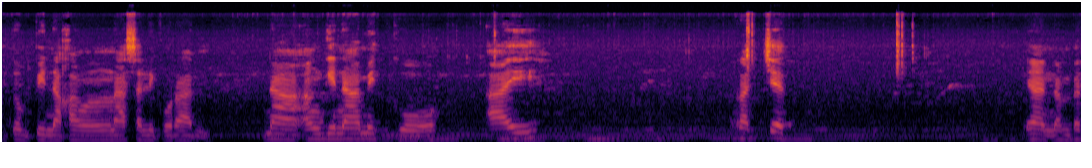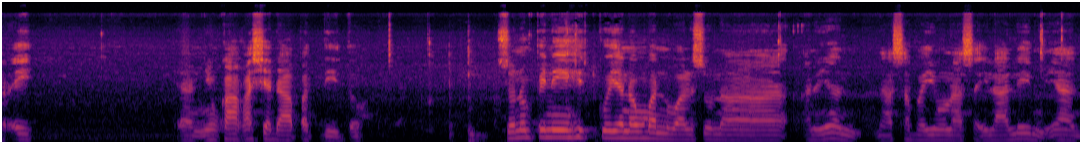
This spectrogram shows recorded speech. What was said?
Itong pinakang nasa likuran. Na ang ginamit ko ay ratchet. Yan, number 8. Yan, yung kakasya dapat dito. So, nung pinihit ko yan ng manual, so na, ano yan, nasabay yung nasa ilalim. Yan.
